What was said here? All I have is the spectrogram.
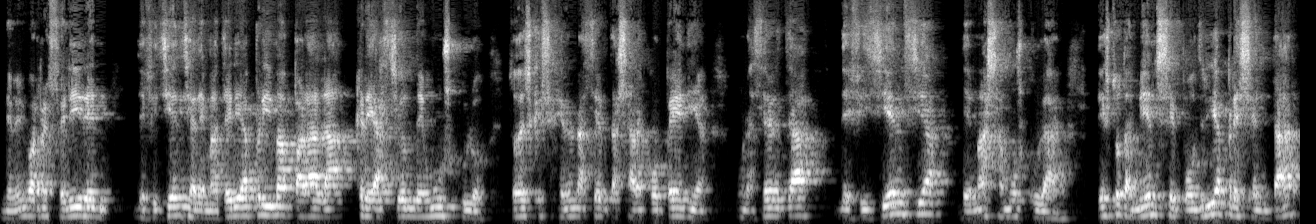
me vengo a referir en deficiencia de materia prima para la creación de músculo. Entonces, que se genera una cierta sarcopenia, una cierta deficiencia de masa muscular. Esto también se podría presentar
